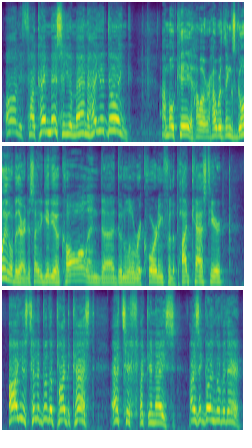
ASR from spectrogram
Holy fuck, I'm missing you, man. How you doing? I'm okay. How are, how are things going over there? I decided to give you a call and uh, doing a little recording for the podcast here. Oh, you still do the podcast? That's a fucking nice. How's it going over there?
